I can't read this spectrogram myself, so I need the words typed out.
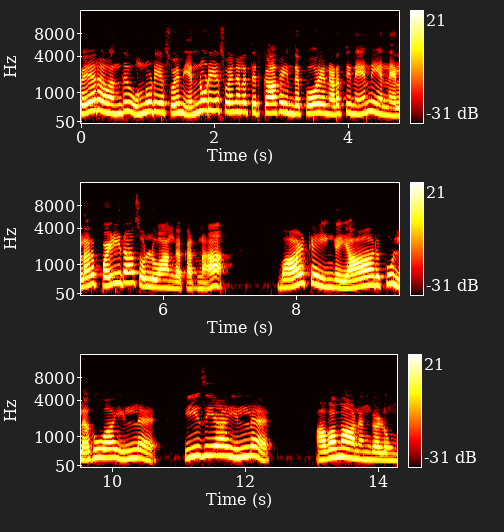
பேரை வந்து உன்னுடைய சுய என்னுடைய சுயநலத்திற்காக இந்த போரை நடத்தினேன்னு என்னை எல்லாரும் பழிதான் சொல்லுவாங்க கர்ணா. வாழ்க்கை இங்கே யாருக்கும் லகுவாக இல்லை ஈஸியாக இல்லை. அவமானங்களும்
